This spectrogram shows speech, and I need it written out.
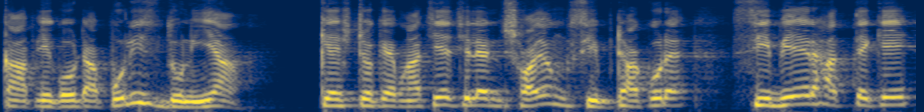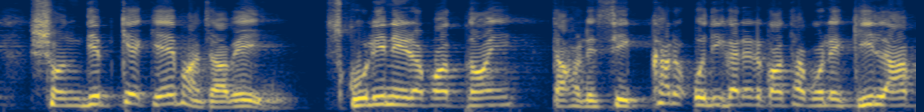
কাঁপে গোটা পুলিশ দুনিয়া। কেষ্টকে বাঁচিয়েছিলেন স্বয়ং শিব ঠাকুর। সিবিআইয়ের হাত থেকে সন্দীপকে কে বাঁচাবে? স্কুলই নিরাপদ নয়, তাহলে শিক্ষার অধিকারের কথা বলে কি লাভ?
